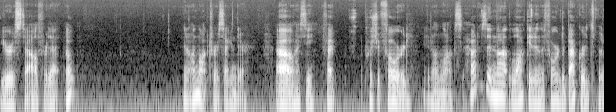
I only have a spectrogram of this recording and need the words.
Euro style for that. Oh, it unlocked for a second there. Oh, I see. If I push it forward, it unlocks. How does it not lock it in the forward to backwards, but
